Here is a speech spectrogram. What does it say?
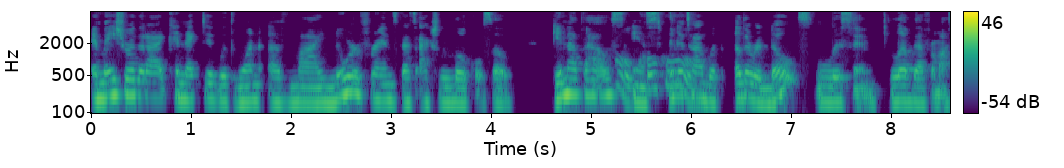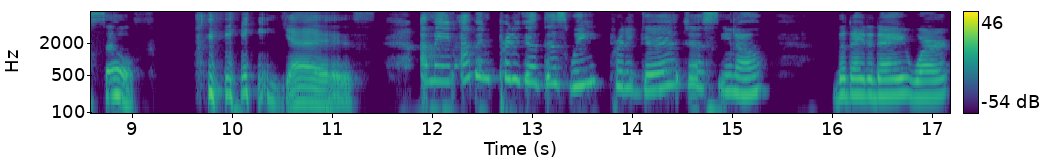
and made sure that I connected with one of my newer friends that's actually local. So getting out the house oh, and cool, spending cool. time with other adults, listen, love that for myself. yes. I mean, I've been pretty good this week, pretty good. Just, you know, the day to day work,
